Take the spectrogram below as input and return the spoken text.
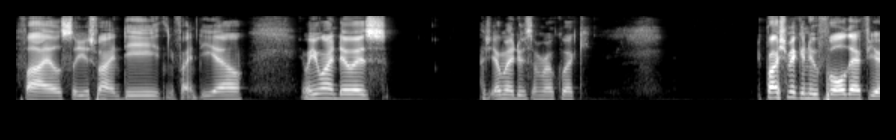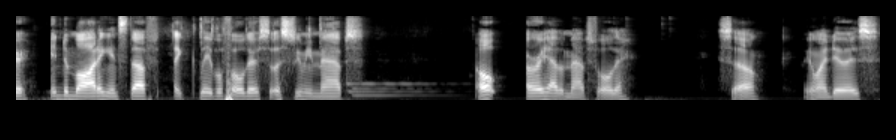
files. So you just find D, you find DL. And what you want to do is, actually I'm going to do something real quick. You probably should make a new folder if you're into modding and stuff, like label folder. So this is going to be maps. Oh, I already have a maps folder. So what you want to do is,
